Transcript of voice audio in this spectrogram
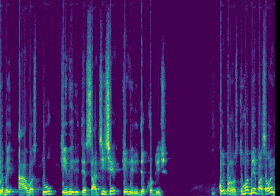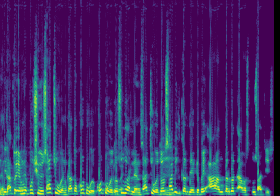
કે ભાઈ આ વસ્તુ કેવી રીતે સાચી છે કેવી રીતે ખોટી છે? કોઈ પણ વસ્તુમાં બે પાસા હોય ને કાં તો એમને પૂછ્યું સાચું હોય ને કાં તો ખોટું હોય ખોટું હોય તો સુધાર લે સાચું હોય તો સાબિત કરી દે કે ભાઈ આ અંતર્ગત આ વસ્તુ સાચી છે.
